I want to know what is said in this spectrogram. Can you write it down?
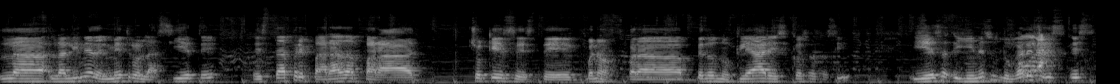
la, la, línea del metro, la 7, está preparada para choques, este, bueno, para pedos nucleares y cosas así? Y, esa, y en esos lugares es, es,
